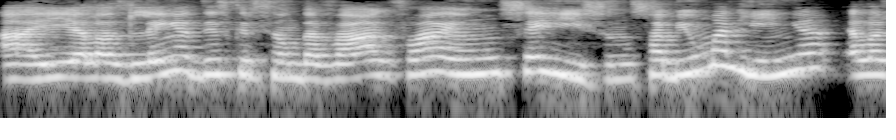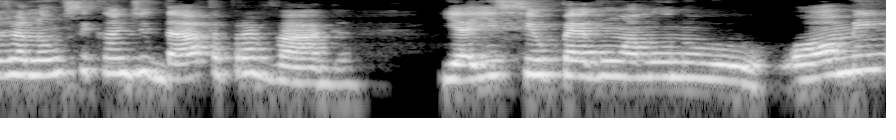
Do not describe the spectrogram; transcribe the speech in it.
aí elas leem a descrição da vaga e falam: Ah, eu não sei isso, não sabia uma linha, ela já não se candidata para vaga. E aí, se eu pego um aluno homem,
